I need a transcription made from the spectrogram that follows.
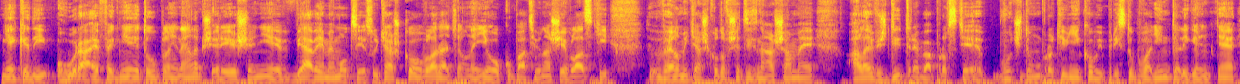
niekedy hurá efekt nie je to úplne najlepšie riešenie, ja viem, emócie sú ťažko ovládateľné, je okupáciu našej vlasti, veľmi ťažko to všetci znášame, ale vždy treba proste voči tomu protivníkovi pristupovať inteligentne,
